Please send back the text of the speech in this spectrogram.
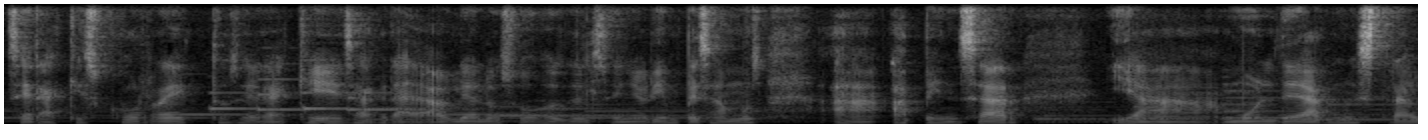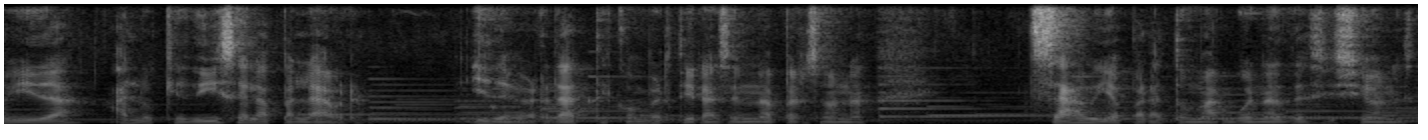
¿será que es correcto? ¿Será que es agradable a los ojos del Señor? Y empezamos a, a pensar y a moldear nuestra vida a lo que dice la palabra. Y de verdad te convertirás en una persona sabia para tomar buenas decisiones.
